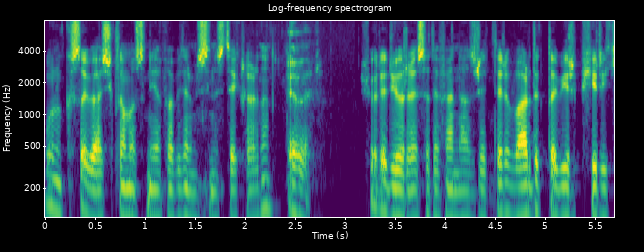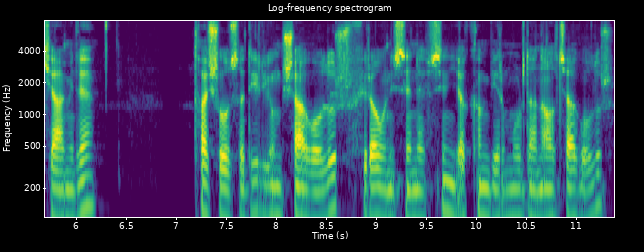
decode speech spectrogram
bunun kısa bir açıklamasını yapabilir misiniz tekrardan? Evet. Şöyle diyor Esat Efendi Hazretleri, vardık da bir piri kamile, taş olsa değil yumuşak olur, firavun ise nefsin yakın bir murdan alçak olur.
